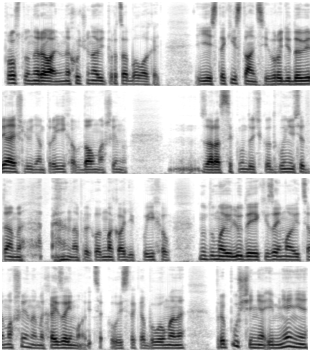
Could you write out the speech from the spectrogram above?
просто нереально. Не хочу навіть про це балакати. Є такі станції, вроді довіряєш людям, приїхав, дав машину. Зараз секундочку відклонюсь від теми. Наприклад, на Кадік поїхав. Ну, думаю, люди, які займаються машинами, хай займаються. Колись таке було в мене припущення і мнення.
